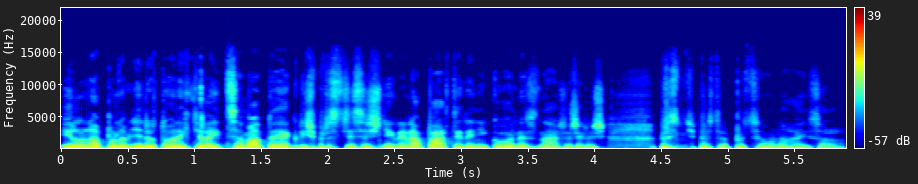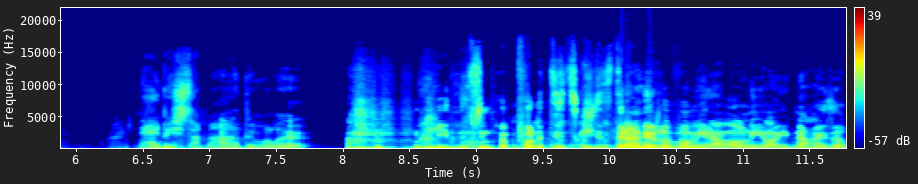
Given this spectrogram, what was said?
Ilona podle mě do toho nechtěla jít sama. To je jak když prostě seš někde na párty, kde nikoho neznáš a řekneš, prostě Petr, pojď se mnou na hajzel. Ne, běž sama. Ale ty vole, jít do politické strany Lubomíra Volnýho a jít na hajzel.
